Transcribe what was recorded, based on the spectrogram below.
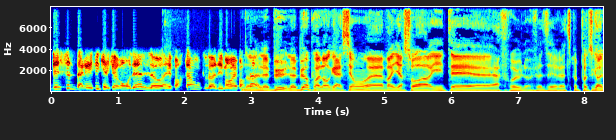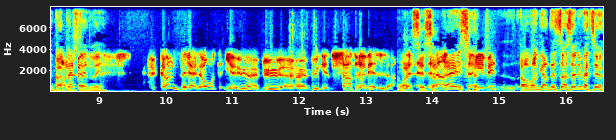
décide d'arrêter quelques rondelles là, importantes, là, des moments importants. le but, le but en prolongation euh, avant hier soir, il était euh, affreux. Là, je veux dire, tu peux pas, tu gagnes pas à Stanley. Comme dirait l'autre, il y a eu un but, un, but qui est du centre-ville. Ouais, c'est ça. on va regarder ça. Salut Mathieu.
